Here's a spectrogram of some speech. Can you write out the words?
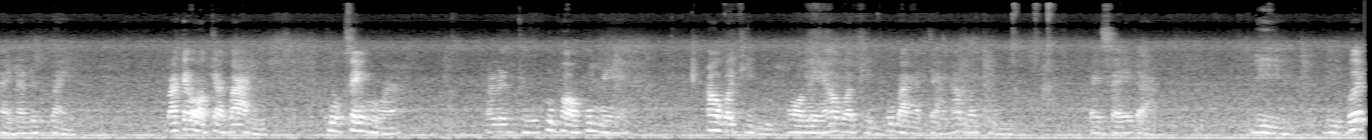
ให้ระลึกไว้ว่าแต่ออกจากบ้านลูกใส่หัวระลึกถึงคุณพ่อคุณแม่เฮาบ่ถิ่มพ่อแม่เฮาบ่ถิ่มครูบาอาจารย์เฮาบ่ถิ่มไปไสก็ดีดีเบิด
